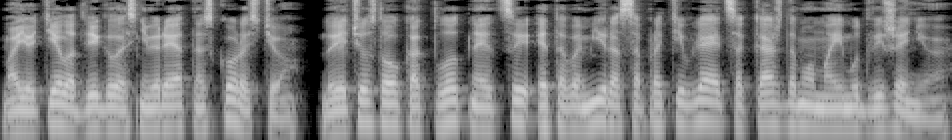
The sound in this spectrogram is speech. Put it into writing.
Мое тело двигалось невероятной скоростью, но я чувствовал, как плотная ци этого мира сопротивляется каждому моему движению.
